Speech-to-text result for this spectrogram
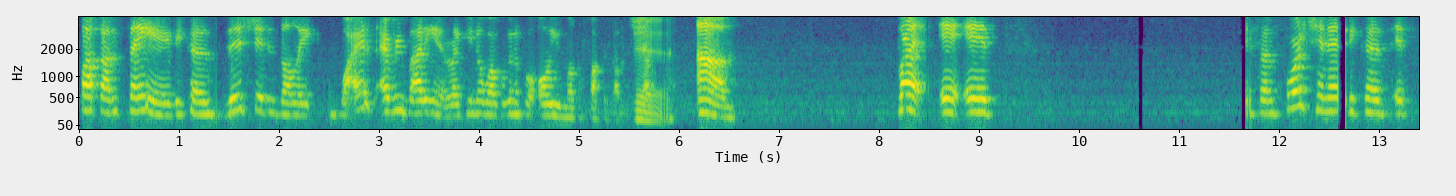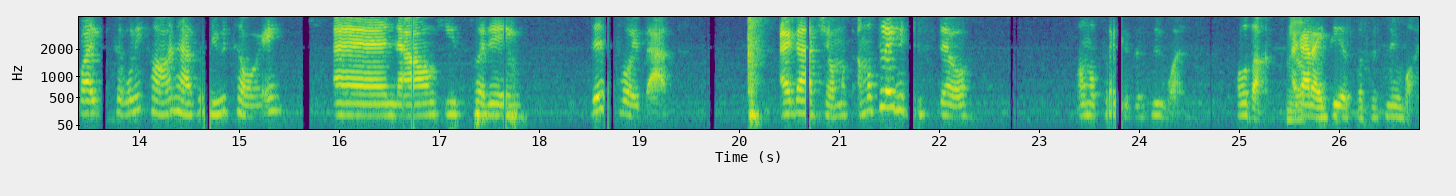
fuck I'm saying because this shit is all like, why is everybody in? Like, you know what? We're gonna put all you motherfuckers on the show. Yeah. Um, but it, it's it's unfortunate because it's like Tony Khan has a new toy, and now he's putting this toy back. I got you. I'm, I'm gonna play with you still. I'm gonna play with this new one. Hold on, I got ideas with this new one,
